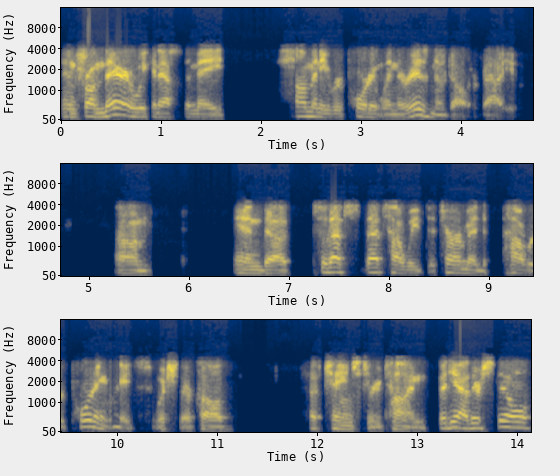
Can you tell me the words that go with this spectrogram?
and from there we can estimate how many report it when there is no dollar value, um, and uh, so that's that's how we've determined how reporting rates, which they're called, have changed through time. But yeah, there's still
